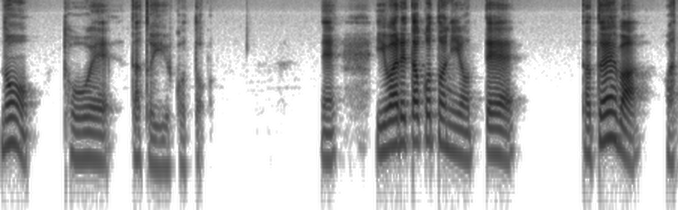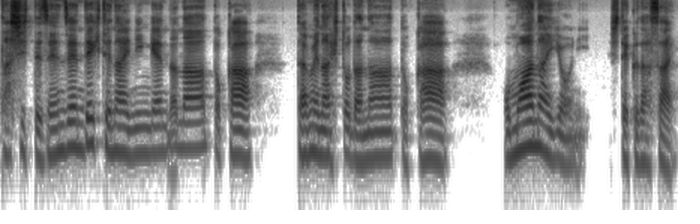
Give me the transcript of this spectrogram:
の投影だということ。ね。言われたことによって、例えば、私って全然できてない人間だなとか、ダメな人だなとか、思わないようにしてください。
